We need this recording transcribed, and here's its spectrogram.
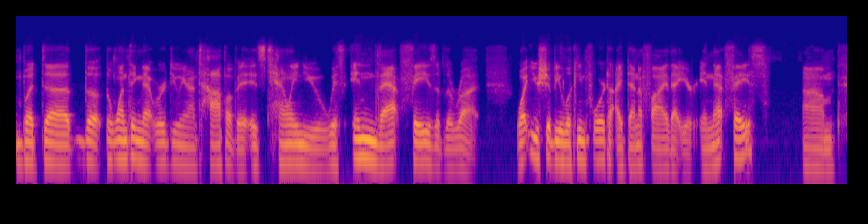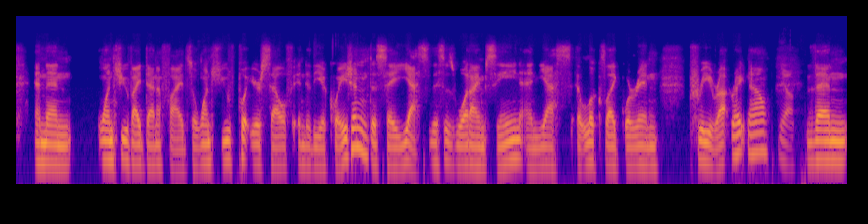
But uh, the the one thing that we're doing on top of it is telling you within that phase of the rut what you should be looking for to identify that you're in that phase. Um, and then once you've identified so once you've put yourself into the equation to say yes this is what i'm seeing and yes it looks like we're in pre-rut right now Yeah. then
